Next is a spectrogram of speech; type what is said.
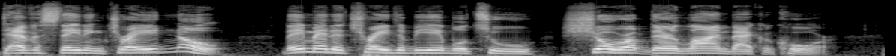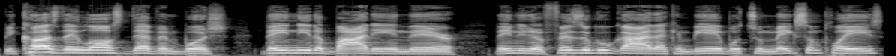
devastating trade? No. They made a trade to be able to shore up their linebacker corps. Because they lost Devin Bush, they need a body in there. They need a physical guy that can be able to make some plays,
